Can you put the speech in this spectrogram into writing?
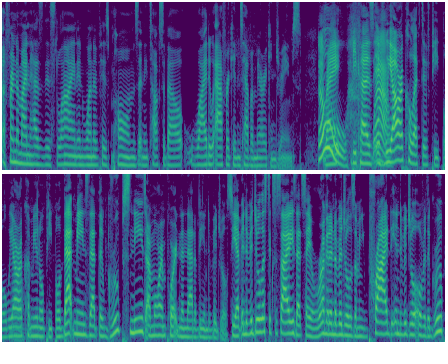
A friend of mine has this line in one of his poems, and he talks about why do Africans have American dreams? Right? Oh, Because if we are a collective people, we are a communal people, that means that the group's needs are more important than that of the individual. So you have individualistic societies that say rugged individualism and you pride the individual over the group.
